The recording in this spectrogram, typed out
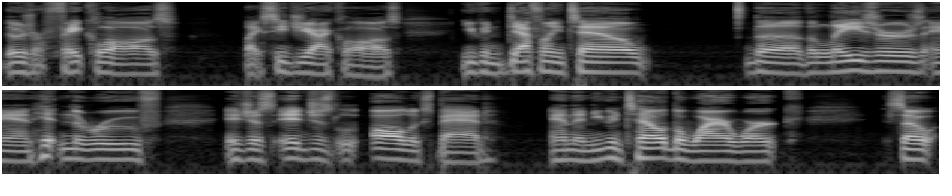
those are fake claws, like CGI claws. You can definitely tell the the lasers and hitting the roof. It just it just all looks bad, and then you can tell the wire work. So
